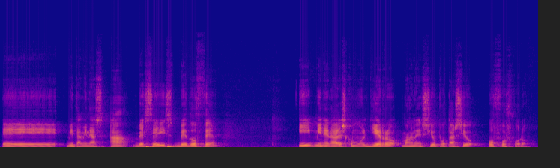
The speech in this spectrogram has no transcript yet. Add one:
eh, vitaminas A, B6, B12 y minerales como el hierro, magnesio, potasio o fósforo.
